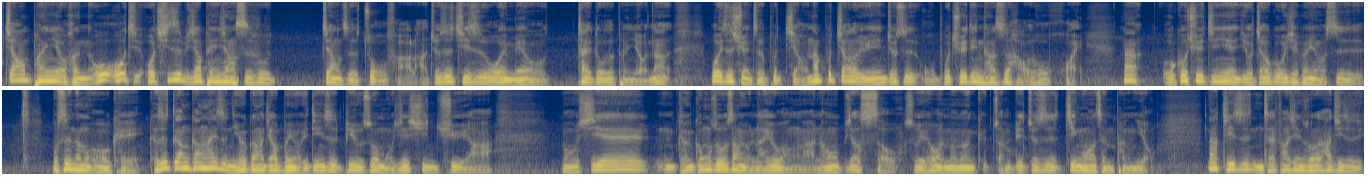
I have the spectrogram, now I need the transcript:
交朋友很，我我其我其实比较偏向师傅。这样子的做法啦，就是其实我也没有太多的朋友，那我也是选择不交。那不交的原因就是我不确定他是好或坏。那我过去的经验有交过一些朋友是 不是那么 OK？可是刚刚开始你会跟他交朋友，一定是譬如说某些兴趣啊，某些嗯可能工作上有来往啊，然后比较熟，所以后来慢慢转变，就是进化成朋友。那其实你才发现说他其实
